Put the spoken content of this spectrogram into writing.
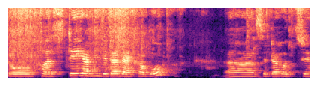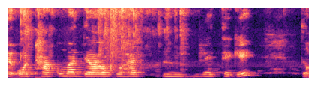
তো ফার্স্টেই আমি যেটা দেখাবো সেটা হচ্ছে ওর ঠাকুমার দেওয়া উপহার থেকে। তো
